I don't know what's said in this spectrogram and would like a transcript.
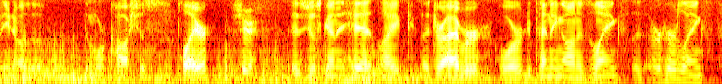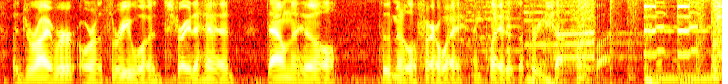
you know, the, the more cautious player Sure. is just going to hit like a driver or depending on his length uh, or her length, a driver or a three wood straight ahead down the hill to the middle of the fairway and play it as a three shot par five.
